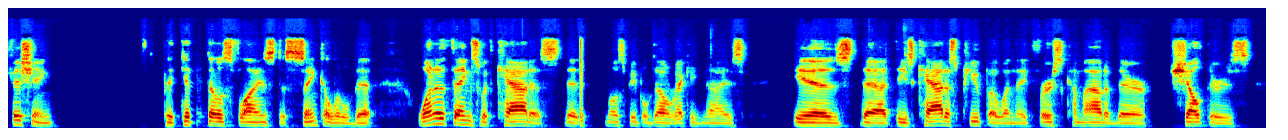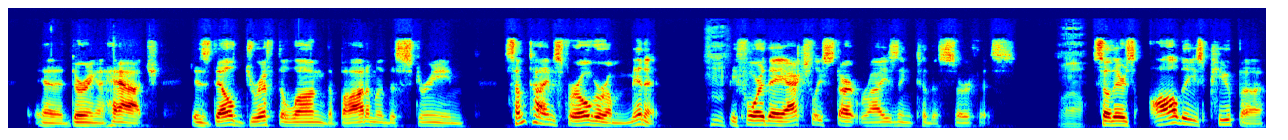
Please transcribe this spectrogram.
fishing, but get those flies to sink a little bit. One of the things with caddis that most people don't recognize is that these caddis pupa, when they first come out of their shelters uh, during a hatch, is they'll drift along the bottom of the stream, sometimes for over a minute Hmm. before they actually start rising to the surface. Wow. So there's all these pupa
